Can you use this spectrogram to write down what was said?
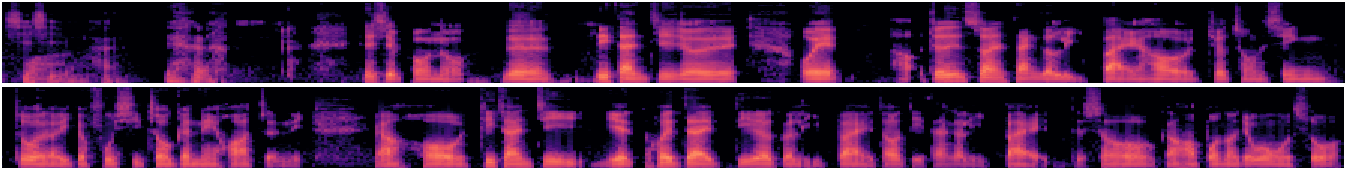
谢谢永汉。谢谢 Bono。那第三季就是我也好，就是算三个礼拜，然后就重新做了一个复习周跟内化整理。然后第三季也会在第二个礼拜到第三个礼拜的时候，刚好 Bono 就问我说，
